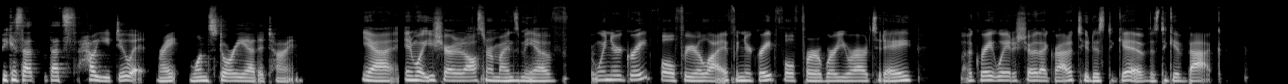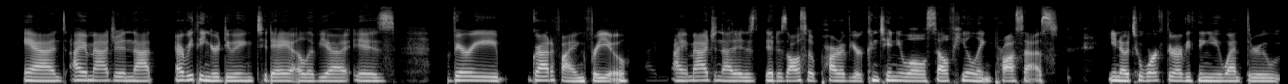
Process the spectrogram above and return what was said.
because that, that's how you do it, right? One story at a time. Yeah. And what you shared, it also reminds me of when you're grateful for your life and you're grateful for where you are today, a great way to show that gratitude is to give, is to give back. And I imagine that everything you're doing today, Olivia, is very gratifying for you. I imagine that it is it is also part of your continual self-healing process, you know, to work through everything you went through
